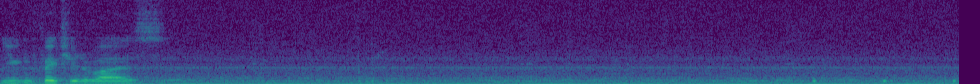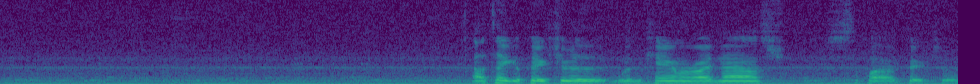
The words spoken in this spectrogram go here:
you can fix your device. I'll take a picture with the camera right now supply a picture.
